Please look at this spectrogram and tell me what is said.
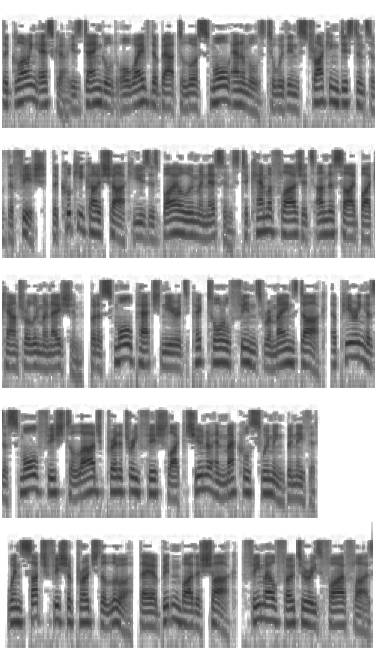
The glowing esca is dangled or waved about to lure small animals to within striking distance of the fish. The cookiecutter shark uses bioluminescence to camouflage its underside by counterillumination, but a small patch near its pectoral fins remains dark, appearing as a small fish to large predatory fish like tuna and mackerel swimming beneath it. When such fish approach the lure, they are bitten by the shark. Female Photuris fireflies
